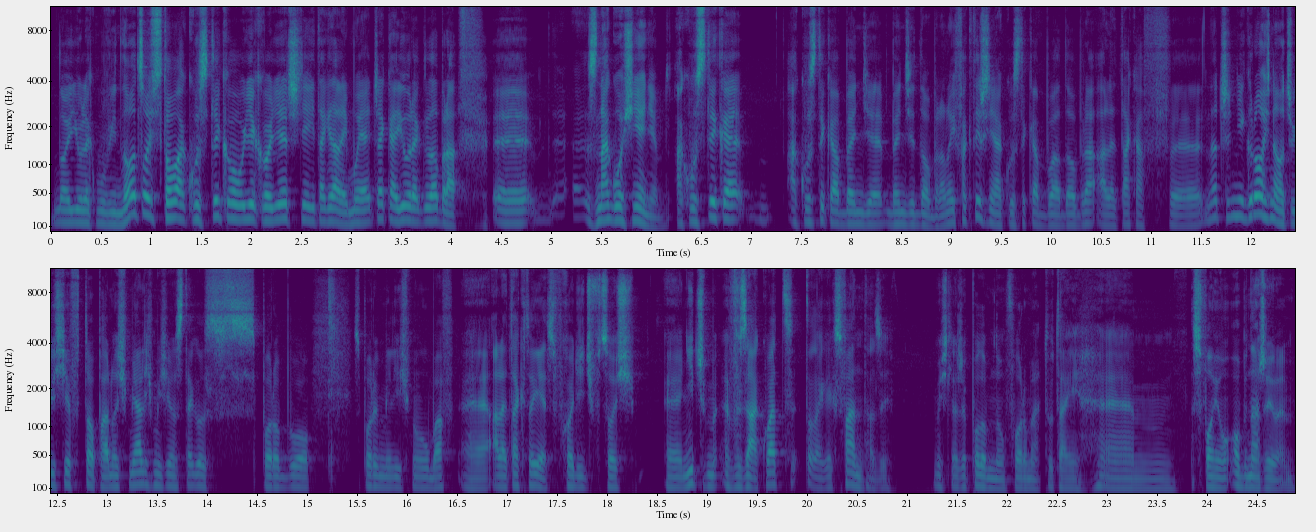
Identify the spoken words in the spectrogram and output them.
No i Julek mówi, no coś z tą akustyką niekoniecznie i tak dalej. Mówię, czekaj Jurek, dobra, yy, z nagłośnieniem. Akustykę, akustyka będzie, będzie dobra. No i faktycznie akustyka była dobra, ale taka, w, znaczy nie groźna oczywiście w topa. No śmialiśmy się z tego, sporo było, spory mieliśmy ubaw, yy, ale tak to jest. Wchodzić w coś niczym w zakład, to tak jak z fantazy. Myślę, że podobną formę tutaj em, swoją obnażyłem.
